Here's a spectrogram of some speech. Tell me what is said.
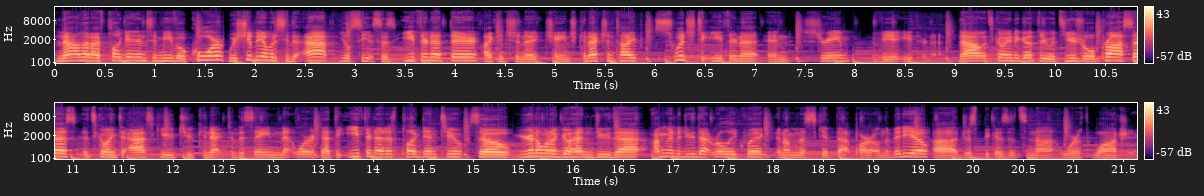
Now that I've plugged it into Mevo Core, we should be able to see the app. You'll see it says Ethernet there. I can change connection type, switch to Ethernet, and stream via Ethernet. Now it's going to go through its usual process. It's going to ask you to connect to the same network that the Ethernet is plugged into. So you're gonna wanna go ahead and do that. I'm gonna do that really quick and I'm gonna skip that part on the video uh, just because it's not worth watching.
